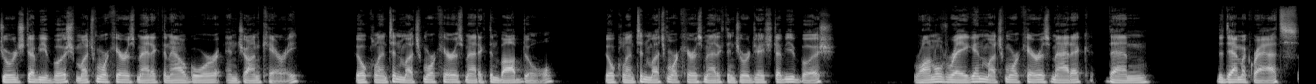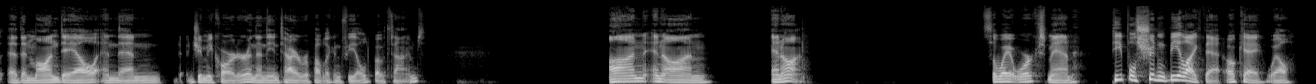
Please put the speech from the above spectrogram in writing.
George W. Bush much more charismatic than Al Gore and John Kerry. Bill Clinton much more charismatic than Bob Dole. Bill Clinton much more charismatic than George H.W. Bush. Ronald Reagan, much more charismatic than the Democrats, uh, than Mondale, and then Jimmy Carter, and then the entire Republican field both times. On and on and on. It's the way it works, man. People shouldn't be like that. Okay, well,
